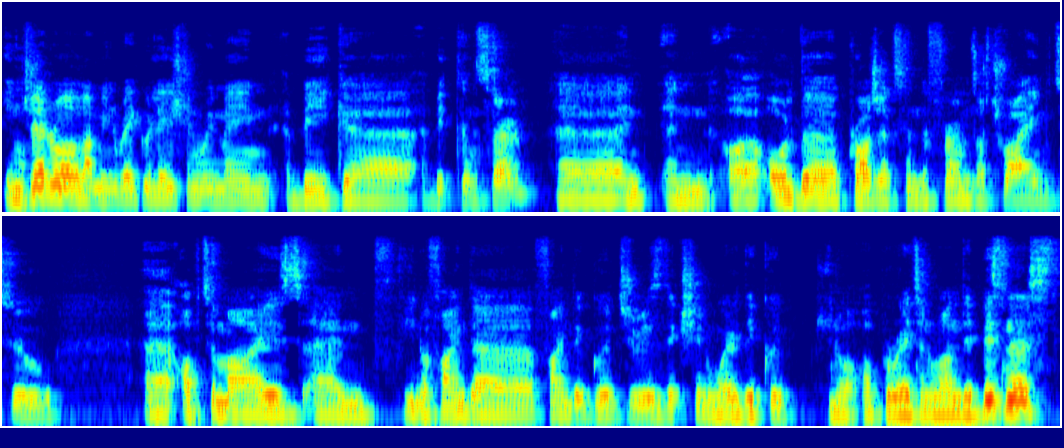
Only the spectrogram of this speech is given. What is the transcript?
in general, I mean, regulation remain a big uh, a big concern, uh, and and all the projects and the firms are trying to optimize and you know find a find a good jurisdiction where they could you know operate and run their business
